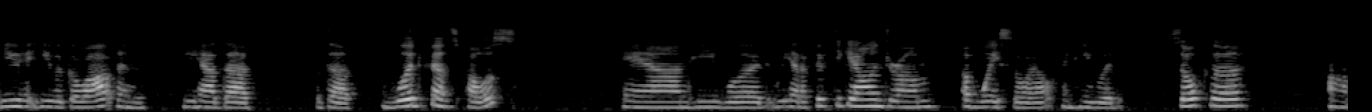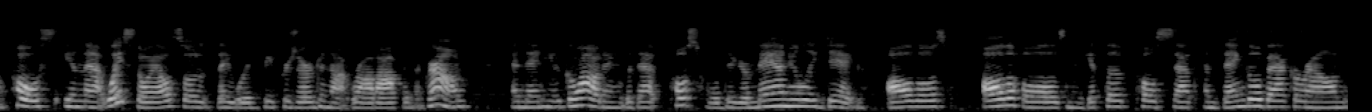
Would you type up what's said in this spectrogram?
he he would go out and he had the the wood fence posts and he would we had a 50 gallon drum of waste oil and he would soak the um, posts in that waste oil so that they would be preserved and not rot off in the ground and then he would go out and with that post hole digger manually dig all those all the holes and then get the post set and then go back around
